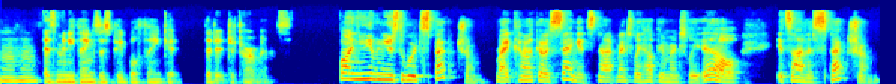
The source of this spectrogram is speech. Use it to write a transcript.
mm-hmm. as many things as people think it that it determines. Well, and you even use the word spectrum, right? Kind of like I was saying, it's not mentally healthy or mentally ill. It's on a spectrum.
